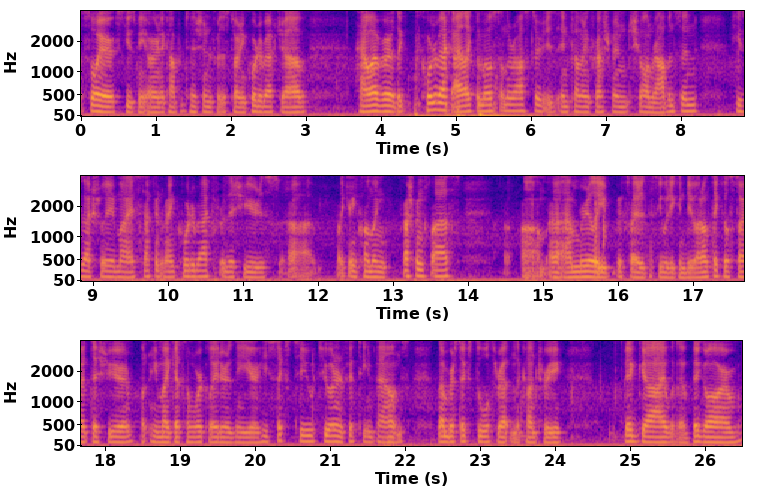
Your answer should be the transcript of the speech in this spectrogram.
Sawyer, excuse me, are in a competition for the starting quarterback job. However, the, the quarterback I like the most on the roster is incoming freshman Shawn Robinson. He's actually my second ranked quarterback for this year's uh, like incoming freshman class. Um, I'm really excited to see what he can do. I don't think he'll start this year, but he might get some work later in the year. He's 6'2", 215 pounds, number six dual threat in the country. Big guy with a big arm,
